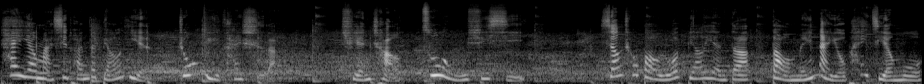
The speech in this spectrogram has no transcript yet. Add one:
太阳马戏团的表演终于开始了，全场座无虚席。小丑保罗表演的倒霉奶油派节目，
